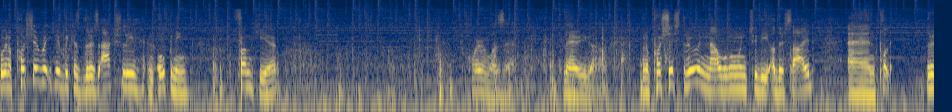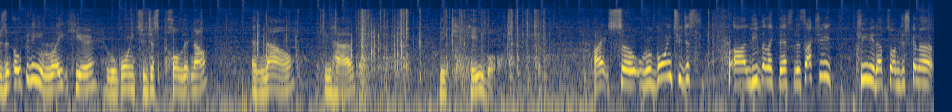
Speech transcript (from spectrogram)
we're gonna push it right here because there's actually an opening from here where was it? There you go. I'm gonna push this through and now we're going to the other side and pull it. There's an opening right here. We're going to just pull it now. And now we have the cable. All right, so we're going to just uh, leave it like this. Let's actually clean it up. So I'm just gonna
